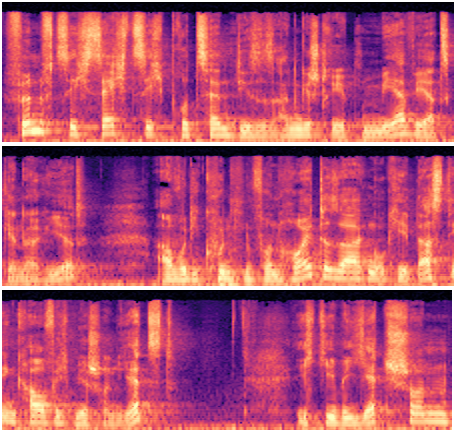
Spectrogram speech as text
50, 60 Prozent dieses angestrebten Mehrwerts generiert, aber wo die Kunden von heute sagen, okay, das Ding kaufe ich mir schon jetzt. Ich gebe jetzt schon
